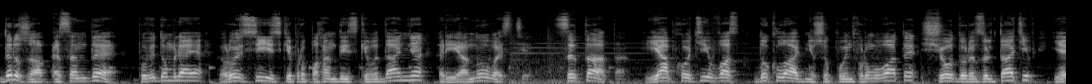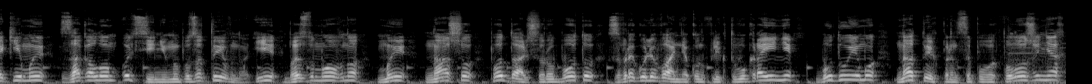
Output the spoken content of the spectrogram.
держав СНД. Повідомляє російське пропагандистське видання Ріа Новості. Цитата: Я б хотів вас докладніше поінформувати щодо результатів, які ми загалом оцінюємо позитивно, і безумовно, ми нашу подальшу роботу з врегулювання конфлікту в Україні будуємо на тих принципових положеннях,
